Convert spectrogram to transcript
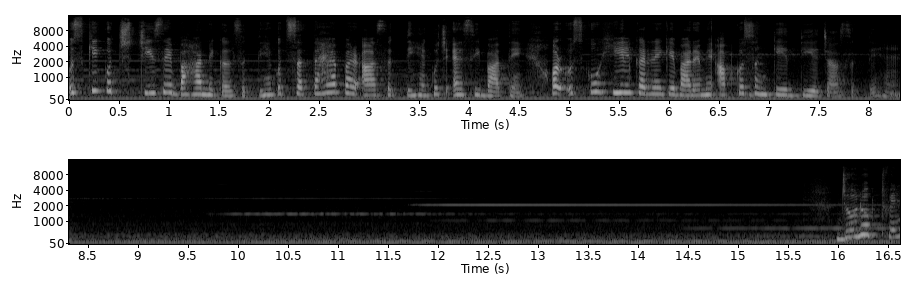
उसकी कुछ चीज़ें बाहर निकल सकती हैं, कुछ सतह पर आ सकती हैं, कुछ ऐसी बातें, और उसको हील करने के बारे में आपको संकेत दिए जा सकते हैं। जो लोग ट्विन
